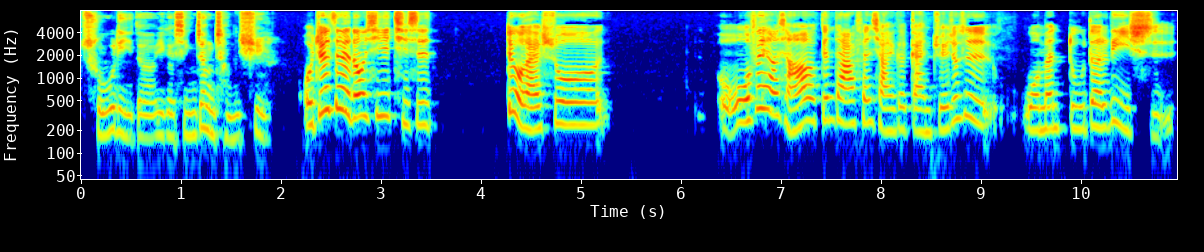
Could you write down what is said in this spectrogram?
处理的一个行政程序，我觉得这个东西其实对我来说，我我非常想要跟大家分享一个感觉，就是。我们读的历史，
